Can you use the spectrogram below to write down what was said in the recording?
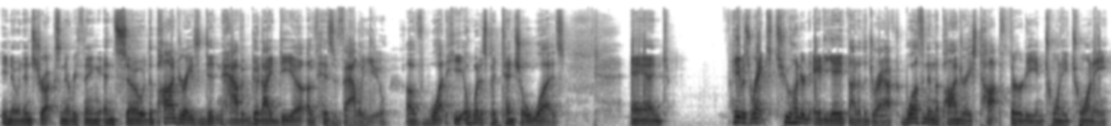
you know and instructs and everything, and so the Padres didn't have a good idea of his value of what he what his potential was, and he was ranked 288th out of the draft, wasn't in the Padres' top 30 in 2020.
